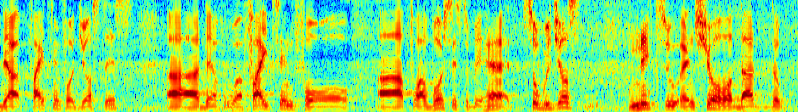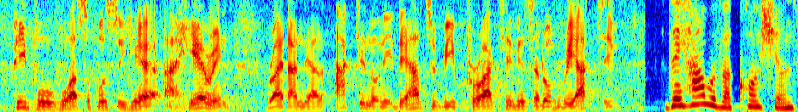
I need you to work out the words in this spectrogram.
they are fighting for justice. Uh, they are, we're fighting for, uh, for our voices to be heard. So we just need to ensure that the people who are supposed to hear are hearing, right? And they are acting on it. They have to be proactive instead of reactive. They, however, cautioned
